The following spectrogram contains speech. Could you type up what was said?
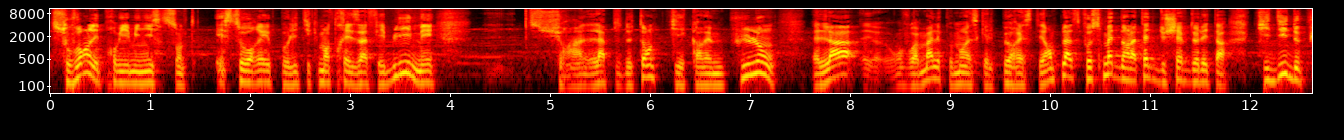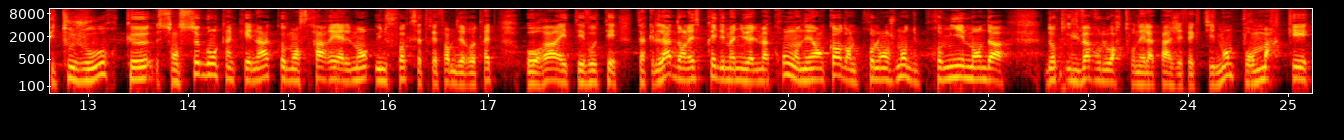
Souvent, les premiers ministres sont essorés, politiquement très affaiblis, mais sur un laps de temps qui est quand même plus long. Là, euh, on voit mal comment est-ce qu'elle peut rester en place. Il faut se mettre dans la tête du chef de l'État, qui dit depuis toujours que son second quinquennat commencera réellement une fois que cette réforme des retraites aura été votée. Que là, dans l'esprit d'Emmanuel Macron, on est encore dans le prolongement du premier mandat. Donc, il va vouloir tourner la page, effectivement, pour marquer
